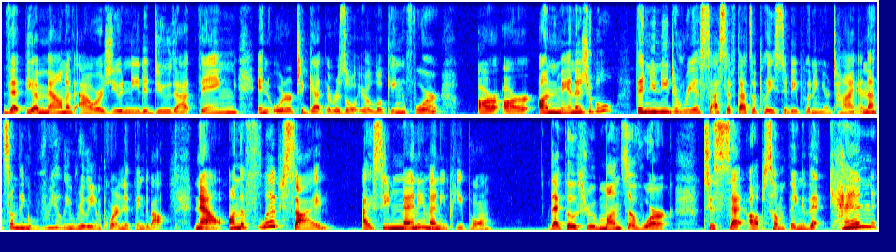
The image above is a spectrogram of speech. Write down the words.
that the amount of hours you need to do that thing in order to get the result you're looking for are, are unmanageable, then you need to reassess if that's a place to be putting your time. And that's something really, really important to think about. Now, on the flip side, I see many, many people that go through months of work to set up something that can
